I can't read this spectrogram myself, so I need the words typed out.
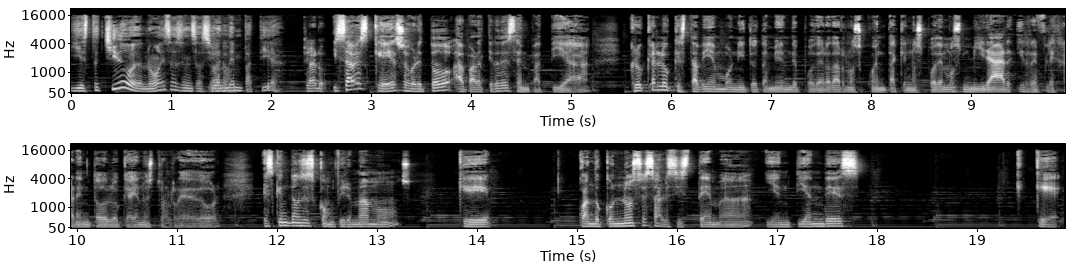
Y está chido, ¿no? Esa sensación de empatía. Claro. Y sabes que, sobre todo a partir de esa empatía, creo que algo que está bien bonito también de poder darnos cuenta que nos podemos mirar y reflejar en todo lo que hay a nuestro alrededor, es que entonces confirmamos que cuando conoces al sistema y entiendes que,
